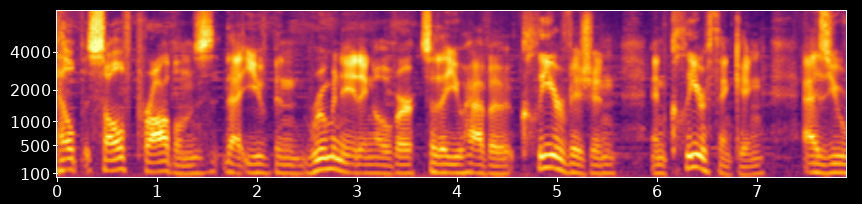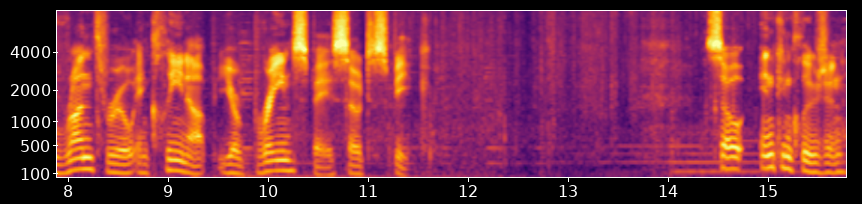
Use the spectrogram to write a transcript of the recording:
help solve problems that you've been ruminating over so that you have a clear vision and clear thinking as you run through and clean up your brain space, so to speak. So in conclusion,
